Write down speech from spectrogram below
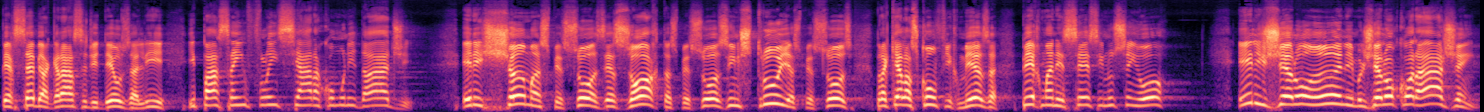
percebe a graça de Deus ali e passa a influenciar a comunidade. Ele chama as pessoas, exorta as pessoas, instrui as pessoas para que elas com firmeza permanecessem no Senhor. Ele gerou ânimo, gerou coragem.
